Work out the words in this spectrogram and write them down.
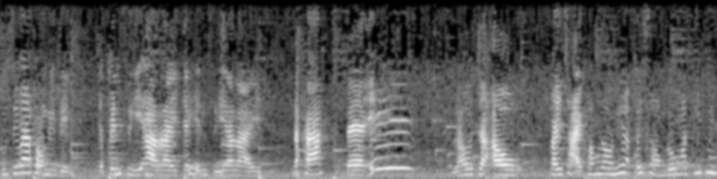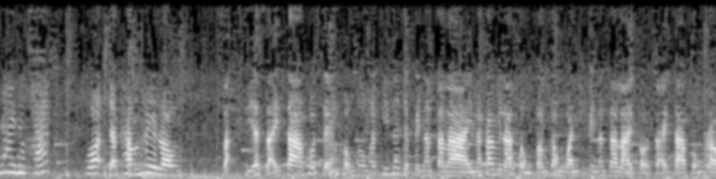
ดูซิว่าของเด็กๆจะเป็นสีอะไรจะเห็นสีอะไรนะคะ แต่เอ๊ะเราจะเอาไฟฉายของเราเนี่ยไปส่องดวงอาทิตย์ไม่ได้นะคะ เพราะจะทำให้เรา เสียสายตาเพราะแสงของดวงอาทิตย์น่าจะเป็นอันตรายนะคะ เวลาส่องตอนกลางวันจะเป็นอันตรายต่อสายตาของเรา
